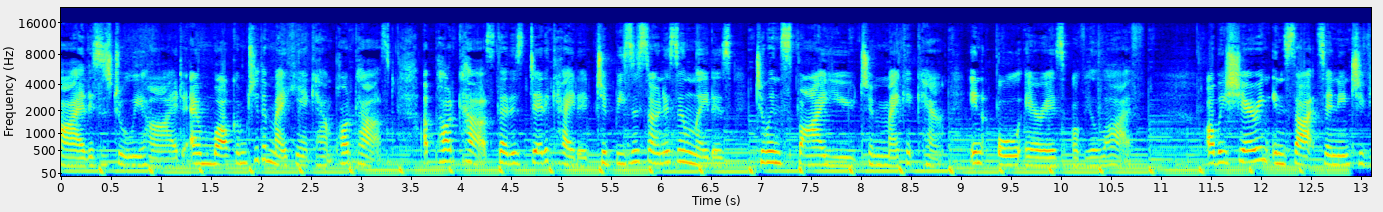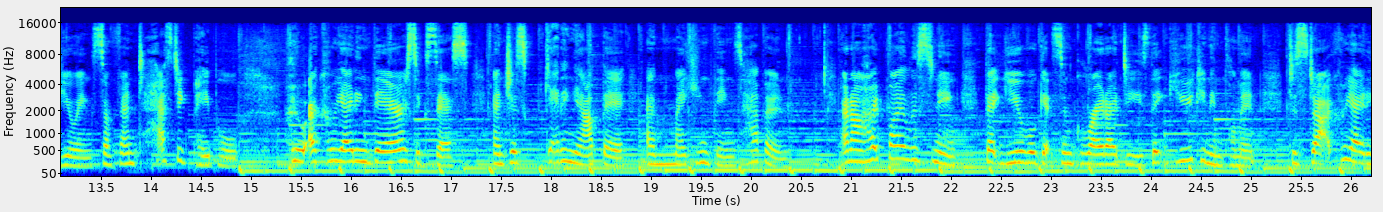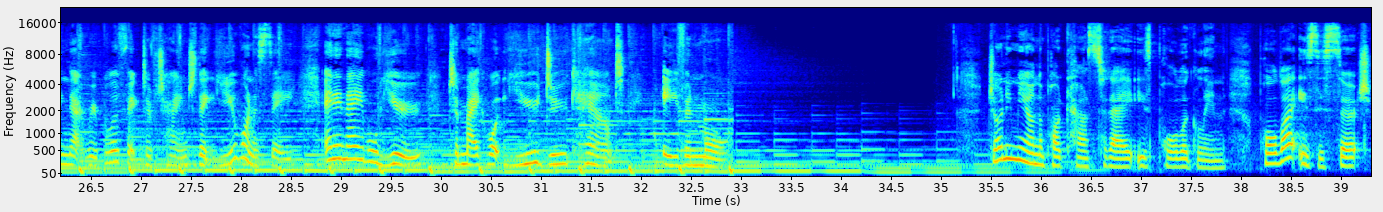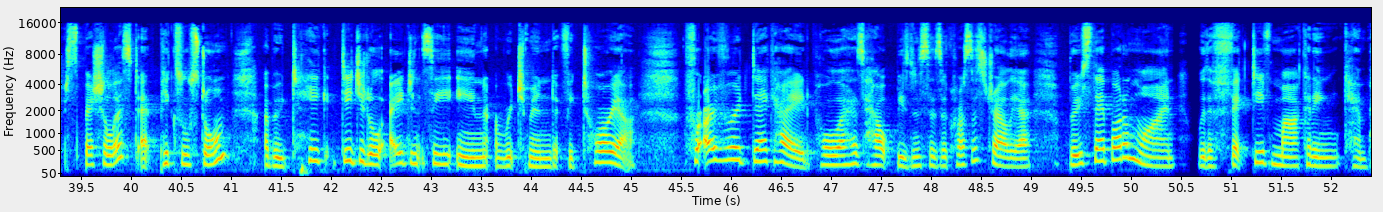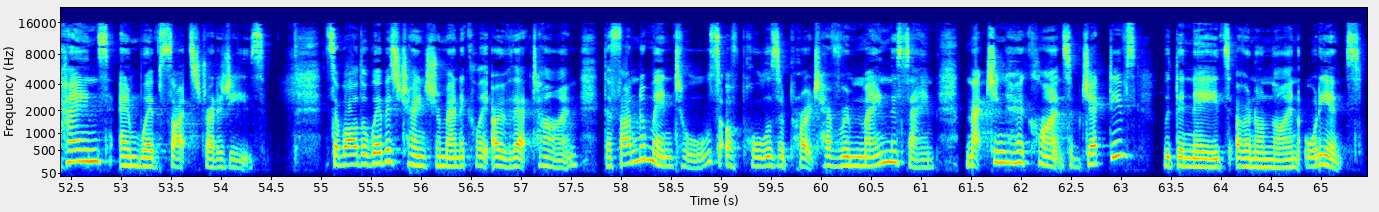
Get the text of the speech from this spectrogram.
Hi, this is Julie Hyde, and welcome to the Make It Count podcast, a podcast that is dedicated to business owners and leaders to inspire you to make it count in all areas of your life. I'll be sharing insights and interviewing some fantastic people who are creating their success and just getting out there and making things happen. And I hope by listening that you will get some great ideas that you can implement to start creating that ripple effect of change that you want to see and enable you to make what you do count even more. Joining me on the podcast today is Paula Glynn. Paula is the search specialist at Pixelstorm, a boutique digital agency in Richmond, Victoria. For over a decade, Paula has helped businesses across Australia boost their bottom line with effective marketing campaigns and website strategies. So while the web has changed dramatically over that time, the fundamentals of Paula's approach have remained the same, matching her clients' objectives with the needs of an online audience.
